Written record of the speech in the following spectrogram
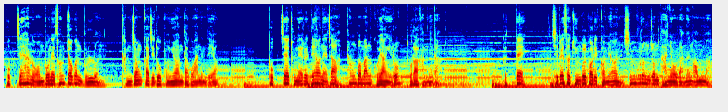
복제한 원본의 성격은 물론 감정까지도 공유한다고 하는데요. 복제 두뇌를 떼어내자 평범한 고양이로 돌아갑니다. 그때 집에서 뒹굴거릴 거면 심부름 좀 다녀오라는 엄마.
